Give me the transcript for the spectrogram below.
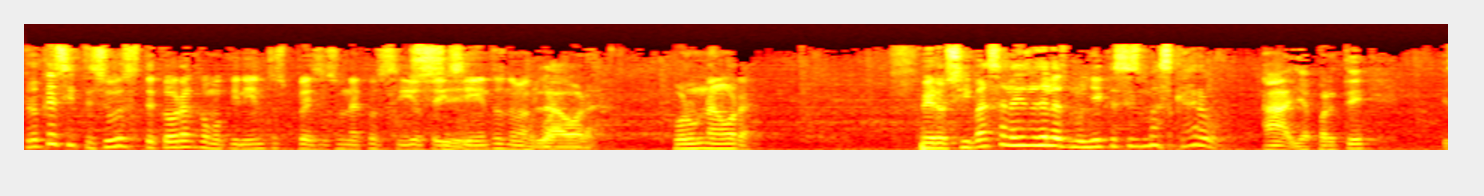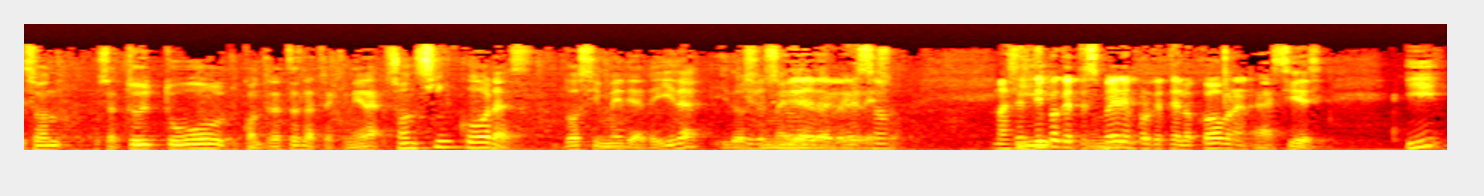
Creo que si te subes te cobran como 500 pesos, una cosa así, o Sí, 600, no me por acuerdo. La hora. Por una hora. Pero si vas a la isla de las muñecas es más caro. Ah, y aparte, son, o sea, tú, tú contratas la trajinera, son 5 horas, dos y media de ida y dos y, media de regreso. Más el tiempo que te esperen porque te lo cobran. Así es. Y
